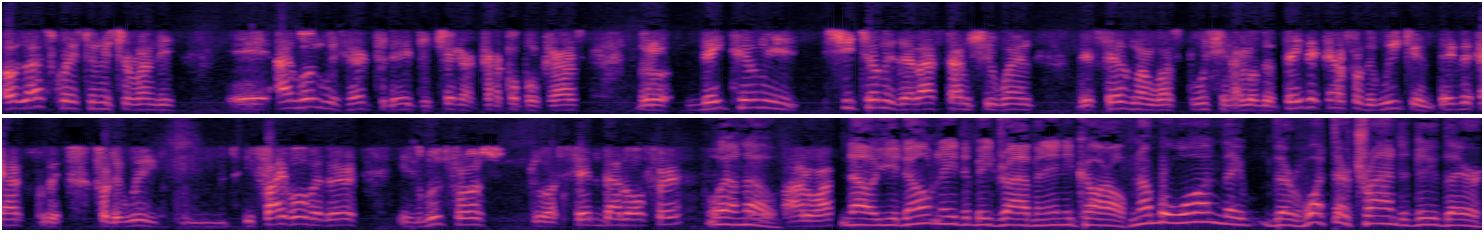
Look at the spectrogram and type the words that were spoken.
oh, last question, Mr. Randy. Uh, I'm going with her today to check a couple cars, but they tell me she told me the last time she went the salesman was pushing a lot. Of, take the car for the weekend, take the car for the, for the week. If I go over there, it's good for us to accept that offer. Well, no, no, you don't need to be driving any car off. Number one, they they're what they're trying to do there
